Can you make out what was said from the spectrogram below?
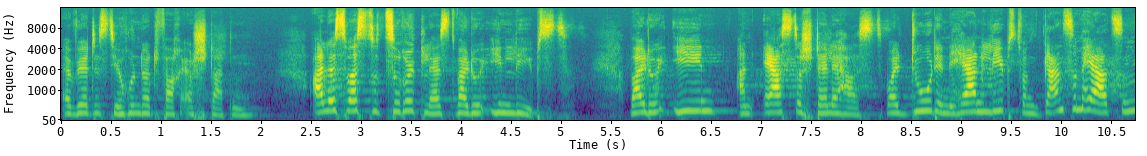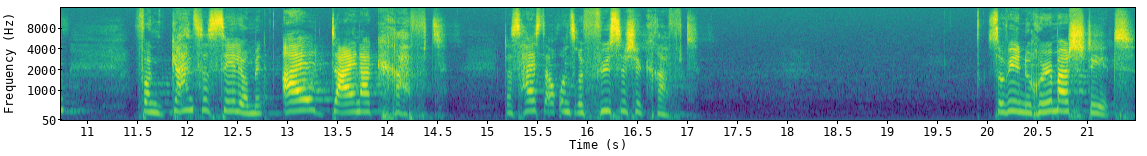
er wird es dir hundertfach erstatten. Alles, was du zurücklässt, weil du ihn liebst, weil du ihn an erster Stelle hast, weil du den Herrn liebst von ganzem Herzen, von ganzer Seele und mit all deiner Kraft. Das heißt auch unsere physische Kraft. So wie in Römer steht,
